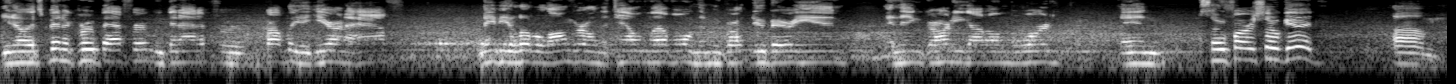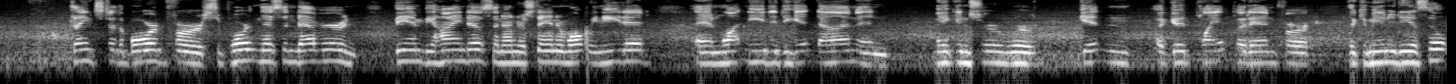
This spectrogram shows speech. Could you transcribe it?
You know, it's been a group effort. We've been at it for probably a year and a half maybe a little longer on the town level, and then we brought Dewberry in, and then Garney got on board, and so far so good. Um, thanks to the board for supporting this endeavor and being behind us and understanding what we needed and what needed to get done, and making sure we're getting a good plant put in for the community of Silt.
